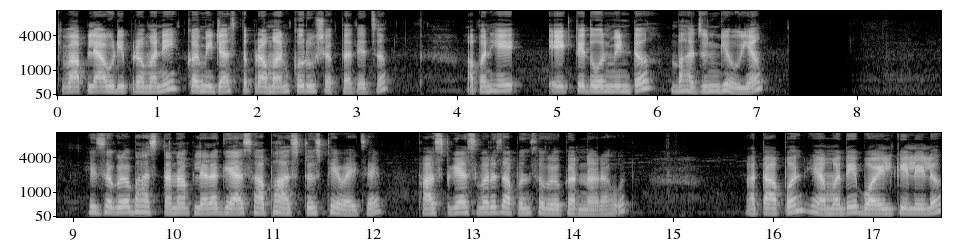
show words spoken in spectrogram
किंवा आपल्या आवडीप्रमाणे कमी जास्त प्रमाण करू शकता त्याचं. आपण हे एक ते दोन मिनटं भाजून घेऊया. हे सगळं भाजताना आपल्याला गॅस हा फास्टच ठेवायचा आहे फास्ट गॅसवरच आपण सगळं करणार आहोत. आता आपण ह्यामध्ये बॉईल केलेलं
